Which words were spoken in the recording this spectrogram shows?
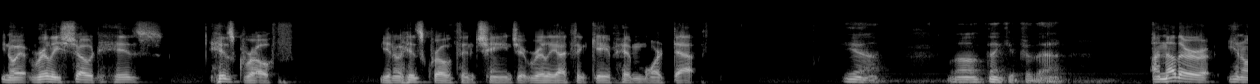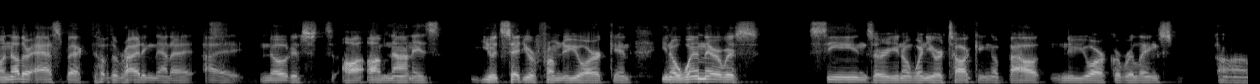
you know, it really showed his his growth you know his growth and change it really i think gave him more depth. Yeah. Well thank you for that. Another you know another aspect of the writing that i i noticed Amnon is you had said you were from new york and you know when there was scenes or you know when you were talking about new york or relaying um,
